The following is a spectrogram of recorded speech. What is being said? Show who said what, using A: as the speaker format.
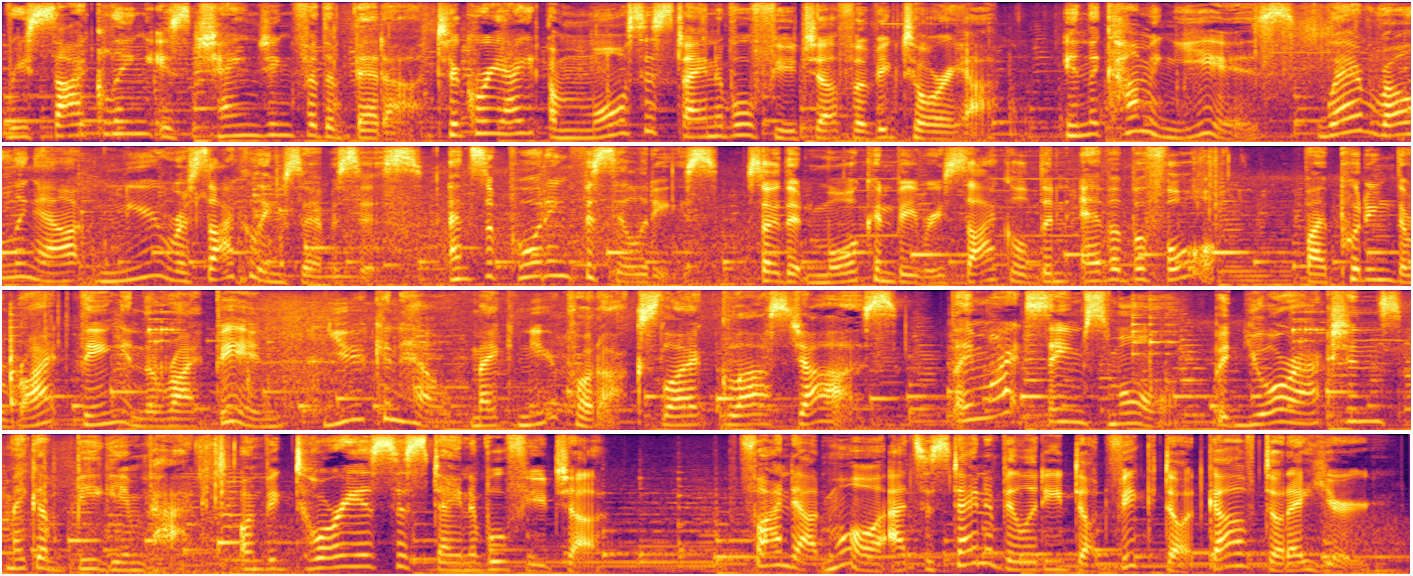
A: Recycling is changing for the better to create a more sustainable future for Victoria. In the coming years, we're rolling out new recycling services and supporting facilities so that more can be recycled than ever before. By putting the right thing in the right bin, you can help make new products like glass jars. They might seem small, but your actions make a big impact on Victoria's sustainable future. Find out more at sustainability.vic.gov.au.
